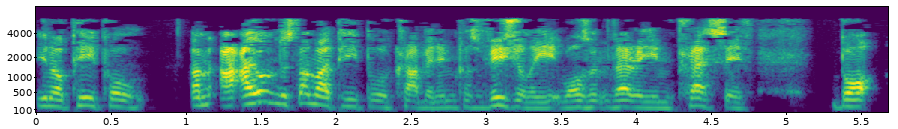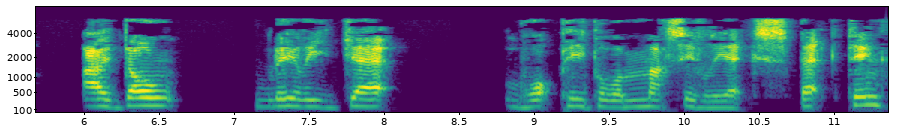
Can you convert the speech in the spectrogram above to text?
you know, people. I, I understand why people were crabbing him because visually it wasn't very impressive, but I don't really get what people were massively expecting.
